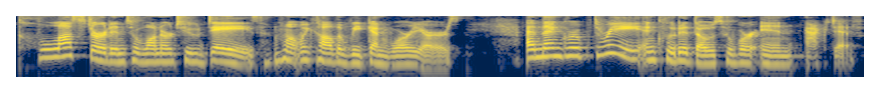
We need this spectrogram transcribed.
clustered into one or two days, what we call the weekend warriors. And then group three included those who were inactive.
